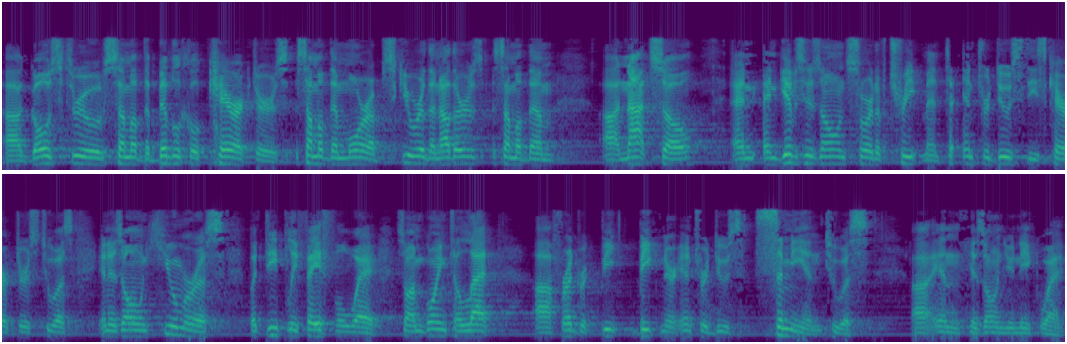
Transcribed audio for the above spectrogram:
uh, goes through some of the biblical characters, some of them more obscure than others, some of them uh, not so, and, and gives his own sort of treatment to introduce these characters to us in his own humorous but deeply faithful way. So I'm going to let uh, Frederick Be- Buechner introduce Simeon to us uh, in his own unique way.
